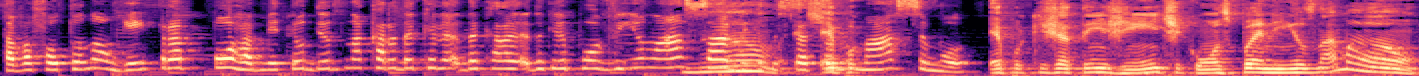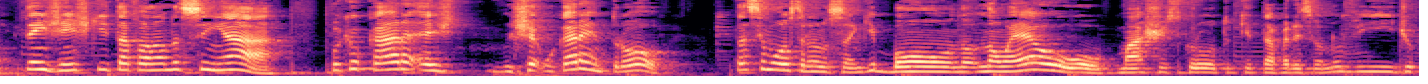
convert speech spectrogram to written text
Tava faltando alguém pra, porra, meter o dedo na cara daquele, daquela, daquele povinho lá, sabe? Não, que você achou é o máximo. É porque já tem gente com os paninhos na mão. Tem gente que tá falando assim, ah, porque o cara é, o cara entrou, tá se mostrando sangue bom, não, não é o macho escroto que tá aparecendo no vídeo,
